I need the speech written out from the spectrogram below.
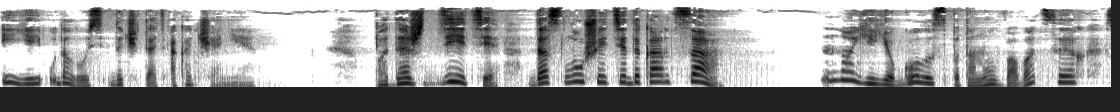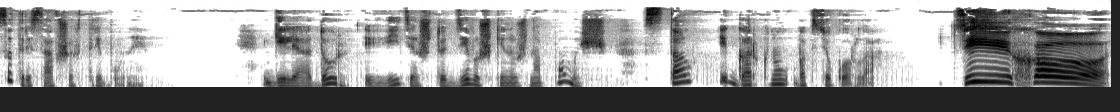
и ей удалось дочитать окончание. Подождите, дослушайте до конца. Но ее голос потонул в овациях, сотрясавших трибуны. Гелиодор, видя, что девушке нужна помощь, встал и гаркнул во все горло. Тихо!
